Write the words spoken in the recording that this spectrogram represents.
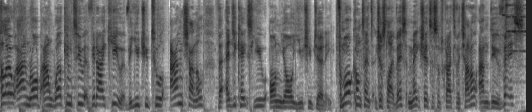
Hello, I'm Rob, and welcome to vidIQ, the YouTube tool and channel that educates you on your YouTube journey. For more content just like this, make sure to subscribe to the channel and do this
